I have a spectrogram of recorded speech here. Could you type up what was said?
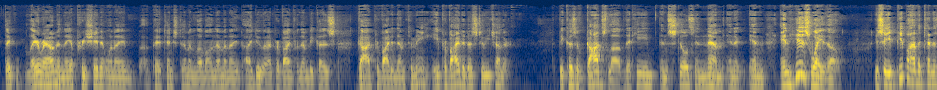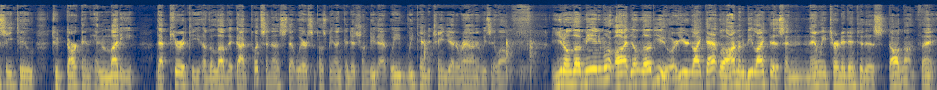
they lay around and they appreciate it when I uh, pay attention to them and love on them. And I, I do. And I provide for them because God provided them to me. He provided us to each other because of God's love that he instills in them in a, in in his way though. You see, people have a tendency to to darken and muddy that purity of the love that God puts in us that we're supposed to be unconditional and do that. We we tend to change that around and we say, well, you don't love me anymore. Well, I don't love you. Or you're like that. Well, I'm going to be like this. And then we turn it into this doggone thing,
